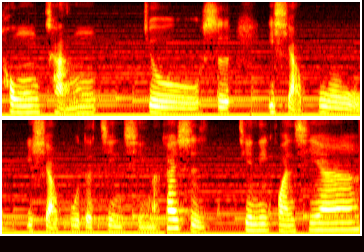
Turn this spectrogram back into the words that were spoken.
通常就是一小步一小步的进行了，开始。建立关系啊，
